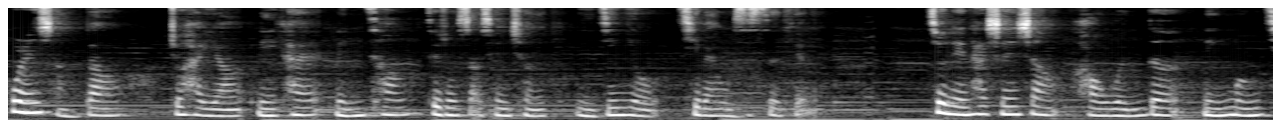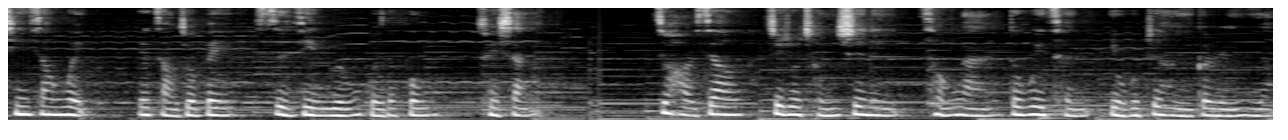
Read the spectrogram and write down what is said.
忽然想到，周海洋离开临沧这种小县城已经有七百五十四天了。就连他身上好闻的柠檬清香味，也早就被四季轮回的风吹散了，就好像这座城市里从来都未曾有过这样一个人一样。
